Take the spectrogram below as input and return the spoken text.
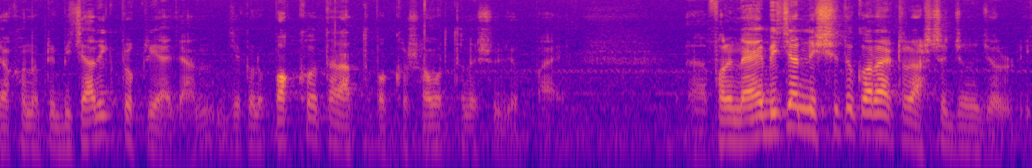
যখন আপনি বিচারিক প্রক্রিয়ায় যান, যে কোনো পক্ষ তার আত্মপক্ষ সমর্থনের সুযোগ পায়। ফলে ন্যায় বিচার নিশ্চিত করা একটা রাষ্ট্রের জন্য জরুরি।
